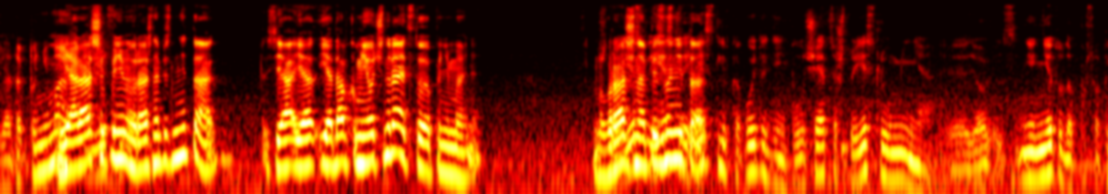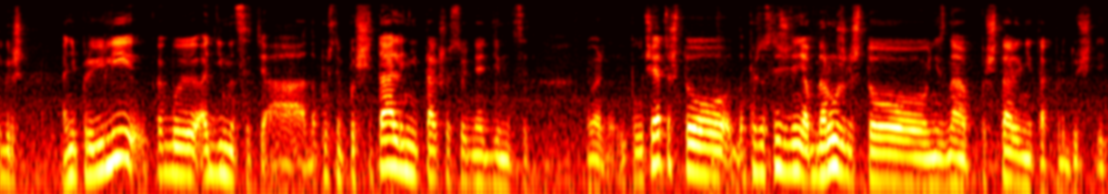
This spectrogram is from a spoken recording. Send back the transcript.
Я так понимаю. Я Раши если... понимаю, Раши написано не так. То есть я, я, я давка, мне очень нравится твое понимание. Но в Раши написано если, не так. Если в какой-то день, получается, что если у меня э, не, нету, допустим, ты говоришь, они привели как бы 11, а, допустим, посчитали не так, что сегодня 11. И получается, что, допустим, в следующий день обнаружили, что, не знаю, посчитали не так предыдущий день.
